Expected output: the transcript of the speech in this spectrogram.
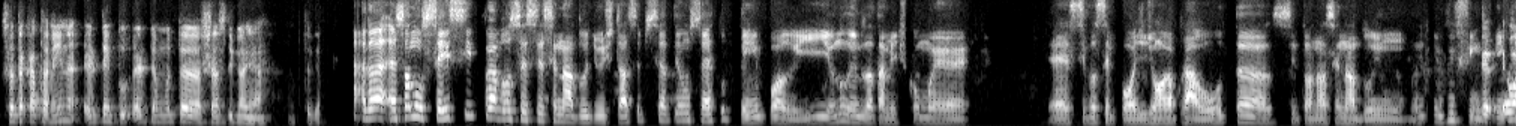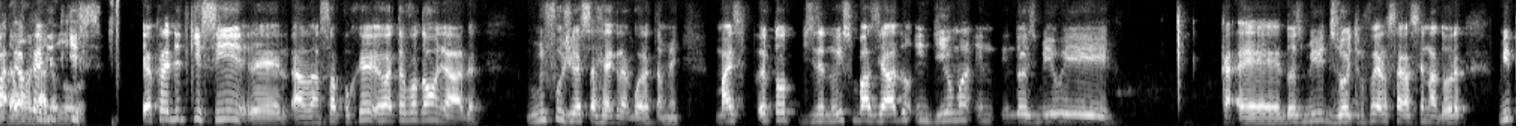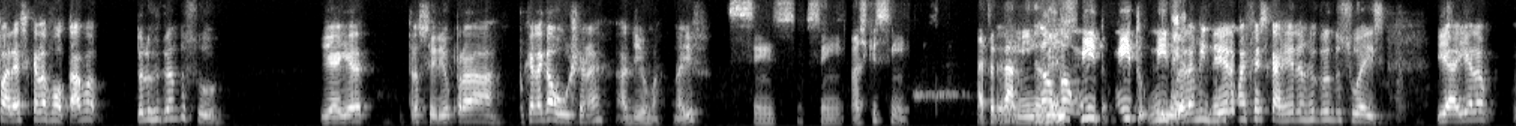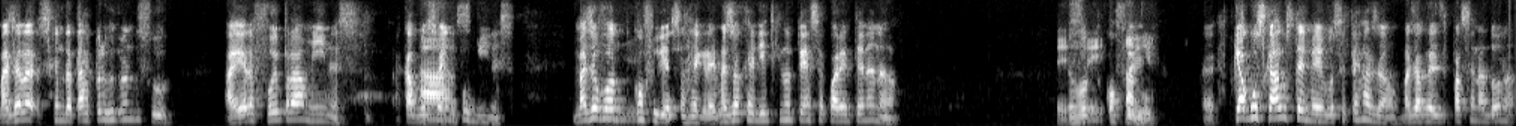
Santa Catarina, ele tem, ele tem muita chance de ganhar. Entendeu? Agora, eu só não sei se para você ser senador de um estado você precisa ter um certo tempo ali. Eu não lembro exatamente como é, é se você pode de uma hora para outra se tornar senador em um. Enfim, tem que eu, dar uma olhada no. Que eu acredito que sim, é, Alan, só porque eu até vou dar uma olhada. Me fugiu essa regra agora também. Mas eu estou dizendo isso baseado em Dilma em, em 2000 e, é, 2018, não foi ela a senadora? Me parece que ela voltava pelo Rio Grande do Sul. E aí ela transferiu para. Porque ela é gaúcha, né? A Dilma, não é isso? Sim, sim, acho que sim. Aí foi para é. Minas. Não, né? não, mito, mito, mito. Ela é mineira, mas fez carreira no Rio Grande do Sul, é isso. E aí ela mas ela se candidatava pelo Rio Grande do Sul. Aí ela foi para Minas, acabou ah, saindo sim. por Minas. Mas eu vou conferir essa regra aí, mas eu acredito que não tem essa quarentena, não. Perfeito. Eu vou conferir. Tá é. Porque alguns cargos tem mesmo, você tem razão, mas eu acredito que para senador, não.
